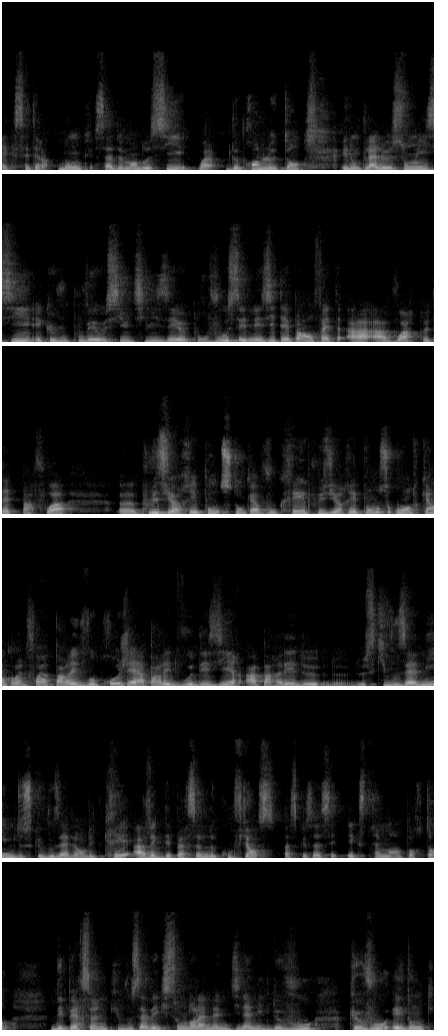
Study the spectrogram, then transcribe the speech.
etc. Donc, ça demande aussi, voilà, de prendre le temps. Et donc, la leçon ici, et que vous pouvez aussi utiliser pour vous, c'est n'hésitez pas en fait à avoir peut-être parfois euh, plusieurs réponses, donc à vous créer plusieurs réponses, ou en tout cas, encore une fois, à parler de vos projets, à parler de vos désirs, à parler de, ce qui vous anime, de ce que vous avez envie de créer avec des personnes de confiance, parce que ça, c'est extrêmement important, des personnes qui vous savez qui sont dans la même dynamique de vous, que vous, et donc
